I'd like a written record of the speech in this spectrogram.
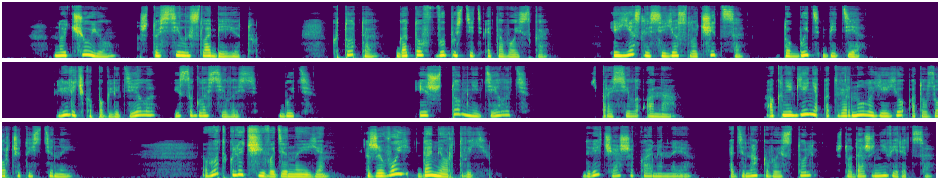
но чую, что силы слабеют. Кто-то готов выпустить это войско. И если сие случится, то быть беде. Лилечка поглядела и согласилась быть. «И что мне делать?» — спросила она. А княгиня отвернула ее от узорчатой стены. «Вот ключи водяные, живой да мертвый. Две чаши каменные, одинаковые столь что даже не верится.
